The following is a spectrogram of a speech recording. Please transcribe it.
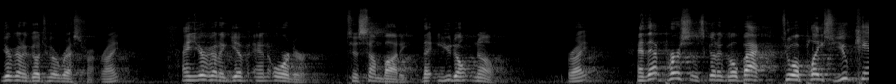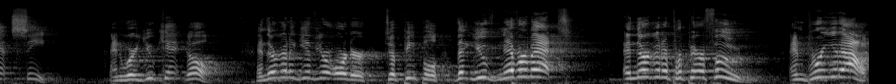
you're going to go to a restaurant, right? And you're going to give an order to somebody that you don't know, right? And that person's going to go back to a place you can't see and where you can't go. And they're going to give your order to people that you've never met. And they're going to prepare food and bring it out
